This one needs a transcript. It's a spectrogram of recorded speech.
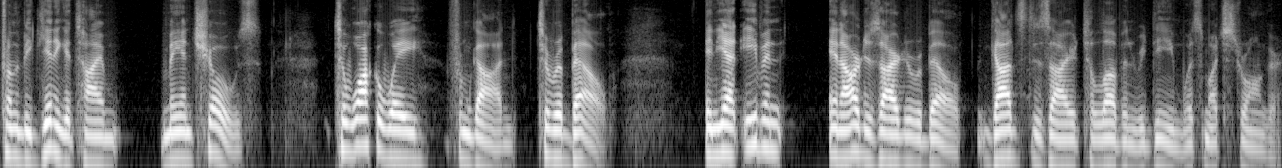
from the beginning of time, man chose to walk away from God, to rebel. And yet, even in our desire to rebel, God's desire to love and redeem was much stronger.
